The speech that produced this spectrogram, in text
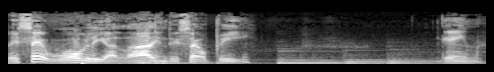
They say wobbly a lot in this LP game.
